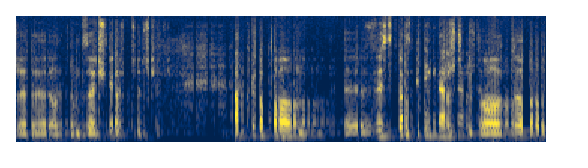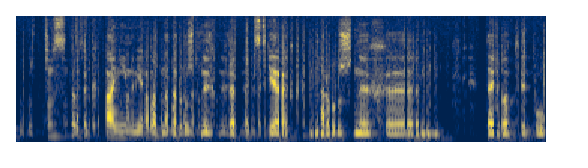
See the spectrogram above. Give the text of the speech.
może o tym zaświadczyć. A propos e, wystąpień na żywo, to często tak pani miała na różnych prelekcjach, na różnych tego typu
